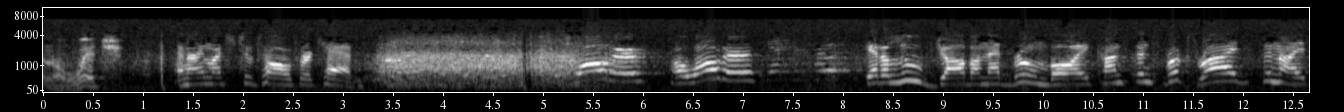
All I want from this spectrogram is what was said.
and a witch. And I'm much too tall for a cat. Walter! Oh, Walter! Get a lube job on that broom, boy. Constance Brooks rides tonight.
